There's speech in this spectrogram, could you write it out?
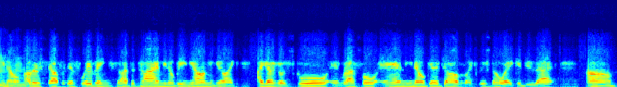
you know Mhm. other stuff with just living. So at the time, you know, being young and being like, I gotta go to school and wrestle and you know get a job. I was like, there's no way I could do that. Um,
